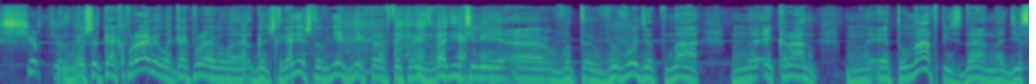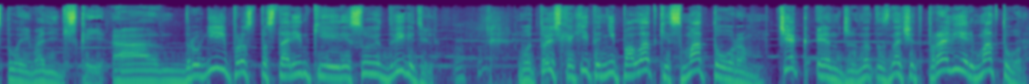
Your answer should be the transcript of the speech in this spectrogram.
черт тебя Потому знает. что, как правило, как правило, значит, конечно, в нек- некоторые автопроизводители э, вот выводят на экран эту надпись, да, на дисплей водительской, а другие просто по старинке рисуют двигатель. Вот, то есть какие-то неполадки с мотором. Check engine, это значит проверь мотор.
